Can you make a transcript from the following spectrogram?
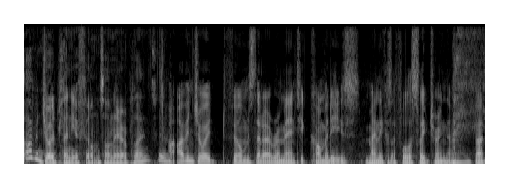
I've enjoyed plenty of films on aeroplanes. Yeah. I've enjoyed films that are romantic comedies, mainly because I fall asleep during them. but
